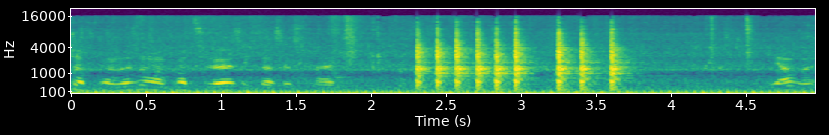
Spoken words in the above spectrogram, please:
Stopp, wir müssen mal kurz lösen, das ist falsch. Jawohl.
